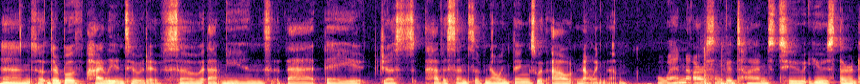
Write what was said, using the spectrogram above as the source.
And so they're both highly intuitive. So that means that they just have a sense of knowing things without knowing them. When are some good times to use third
